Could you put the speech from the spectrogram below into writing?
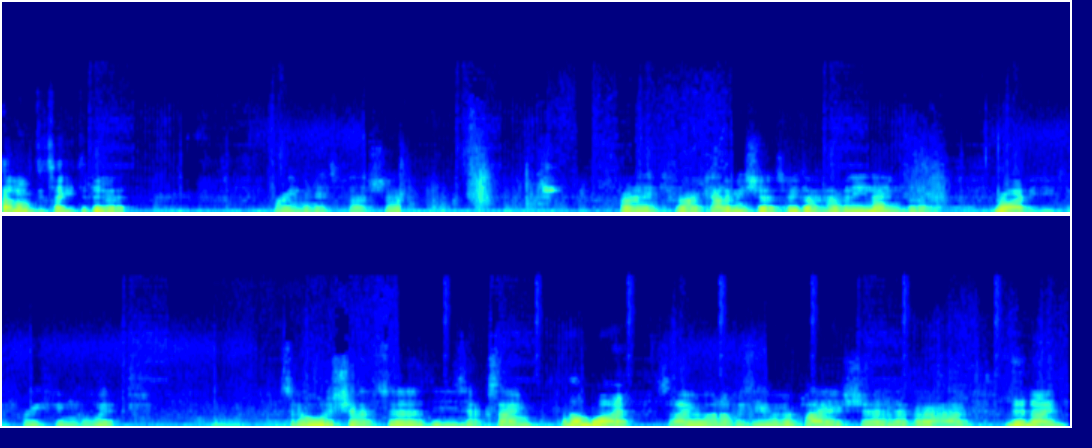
How long did it take you to do it? three minutes per shirt. For an for academy shirts, we don't have any names on it. Right. We use a three finger width. So all the shirts are the exact same. Oh, why? So, and obviously with a player's shirt, they're going to have. The name.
